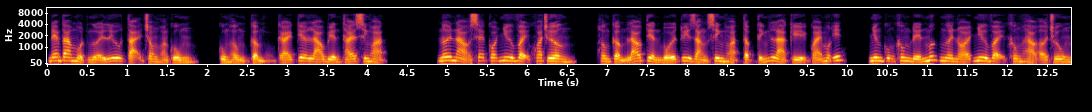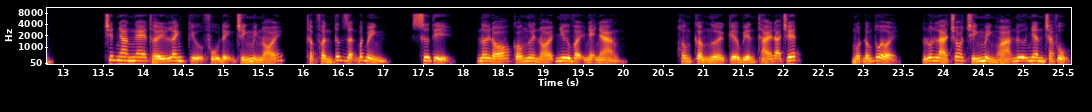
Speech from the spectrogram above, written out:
đem ta một người lưu tại trong hoàng cung, cùng hồng cẩm cái kia lão biến thái sinh hoạt. Nơi nào sẽ có như vậy khoa trương, hồng cẩm lão tiền bối tuy rằng sinh hoạt tập tính là kỳ quái một ít, nhưng cũng không đến mức ngươi nói như vậy không hảo ở chung. Chiết nhan nghe thấy lãnh cửu phủ định chính mình nói, thập phần tức giận bất bình, sư tỷ, nơi đó có ngươi nói như vậy nhẹ nhàng. Hồng cẩm người kêu biến thái đã chết. Một đống tuổi, luôn là cho chính mình hóa nữ nhân trang phục,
